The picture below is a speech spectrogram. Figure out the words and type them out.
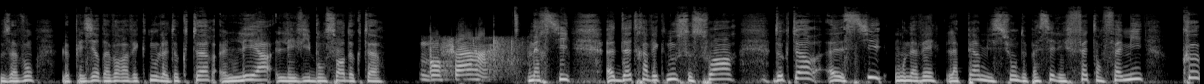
Nous avons le plaisir d'avoir avec nous la docteure Léa Lévy. Bonsoir docteur. Bonsoir. Merci euh, d'être avec nous ce soir. Docteur, euh, si on avait la permission de passer les fêtes en famille, que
